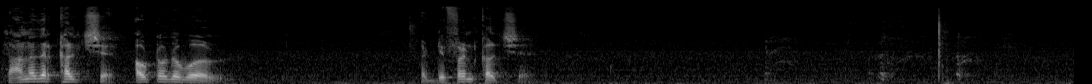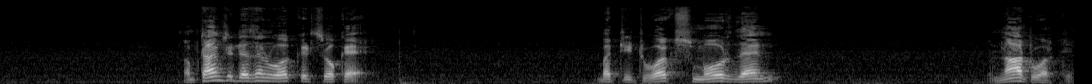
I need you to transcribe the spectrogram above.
It's another culture out of the world. A different culture. Sometimes it doesn't work, it's okay. But it works more than not working.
